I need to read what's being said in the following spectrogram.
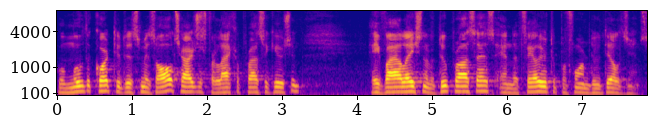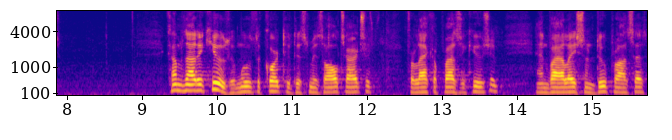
will move the court to dismiss all charges for lack of prosecution, a violation of due process, and the failure to perform due diligence. Comes now the accused who moves the court to dismiss all charges for lack of prosecution and violation of due process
